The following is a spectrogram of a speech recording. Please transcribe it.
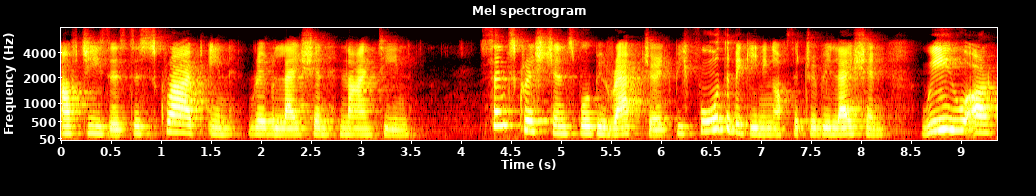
of Jesus described in Revelation 19. Since Christians will be raptured before the beginning of the tribulation, we who are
